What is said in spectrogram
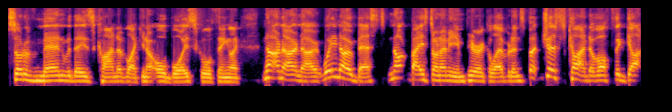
sort of men with these kind of like you know all boys school thing. Like, no, no, no, we know best, not based on any empirical evidence, but just kind of off the gut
